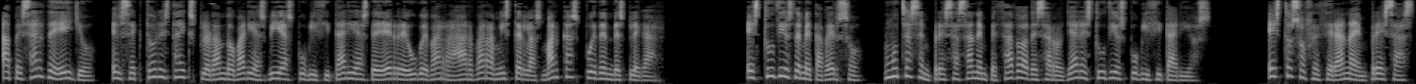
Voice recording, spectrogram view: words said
A pesar de ello, el sector está explorando varias vías publicitarias de RV barra AR barra Mister las marcas pueden desplegar. Estudios de metaverso. Muchas empresas han empezado a desarrollar estudios publicitarios. Estos ofrecerán a empresas,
